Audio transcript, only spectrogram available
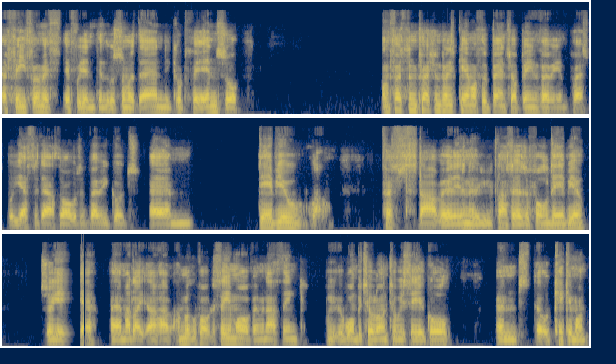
a fee for him if, if we didn't think there was something there and he could fit in. So on first impressions when he came off the bench, I've been very impressed. But yesterday I thought it was a very good um, debut. Well, first start really, isn't it? You class it as a full debut so yeah, yeah um, I'd like. I, am looking forward to seeing more of him, and I think we, it won't be too long until we see a goal, and it'll kick him on.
